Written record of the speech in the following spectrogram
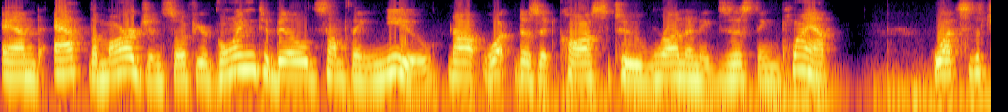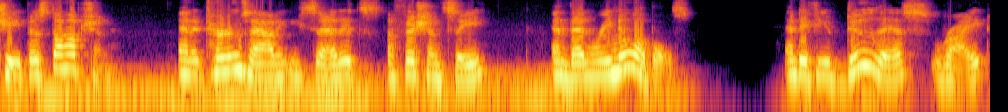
and at the margin. So if you're going to build something new, not what does it cost to run an existing plant, what's the cheapest option? And it turns out, he said, it's efficiency and then renewables. And if you do this right,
